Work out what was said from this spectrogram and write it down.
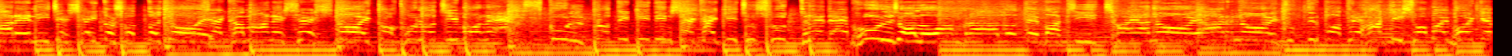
পারে নিজে, সেই তো সত্য জয়। শেখা মানে শেষ নয়, কখনো জীবনে এক স্কুল। প্রতিটি দিন শেখায় কিছু সূত্রে দেয় ভুল। চলো আমরা আলোতে বাঁচি, ছায়া নয়, আর নয়। যুক্তির পথে হাঁটি, সবাই ভয়কে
